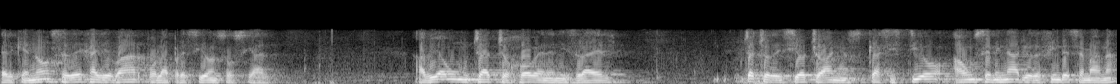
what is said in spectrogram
el que no se deja llevar por la presión social. Había un muchacho joven en Israel, muchacho de 18 años, que asistió a un seminario de fin de semana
